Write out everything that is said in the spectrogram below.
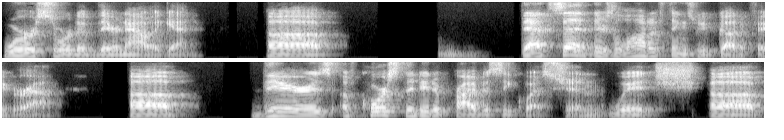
we're sort of there now again. Uh, that said, there's a lot of things we've got to figure out. There's, of course, the data privacy question, which uh,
